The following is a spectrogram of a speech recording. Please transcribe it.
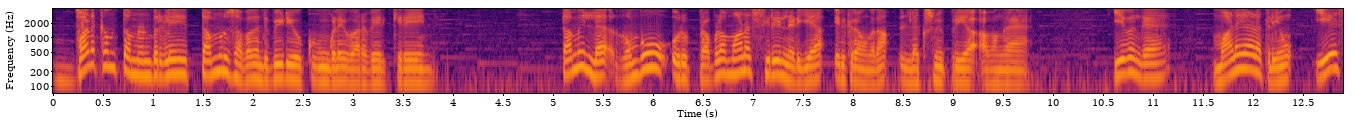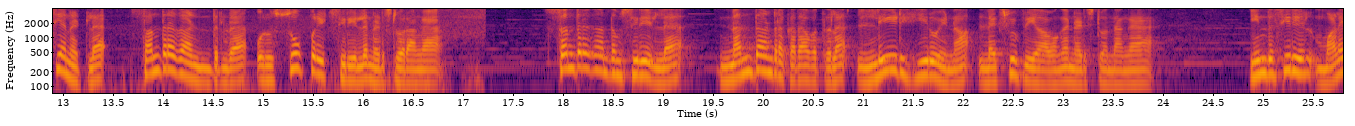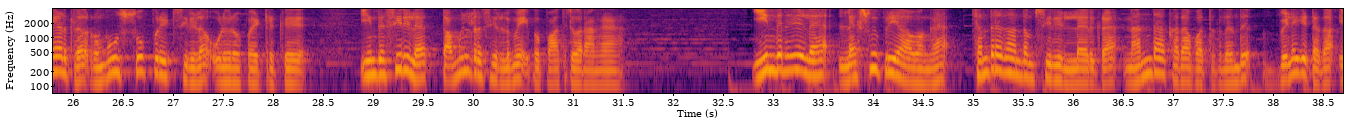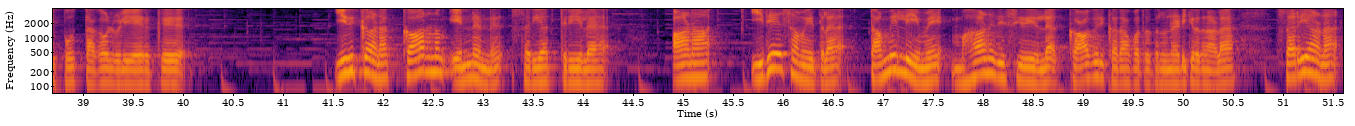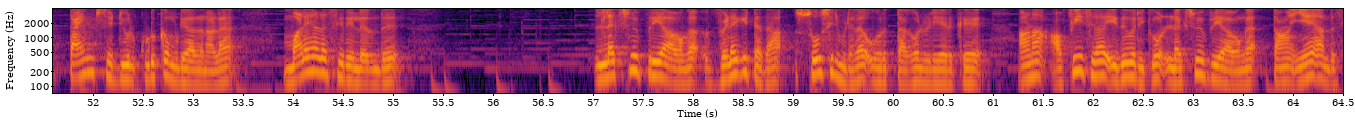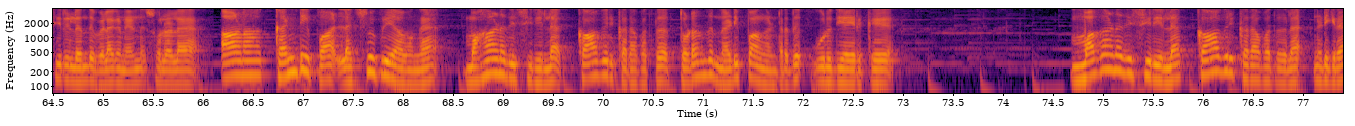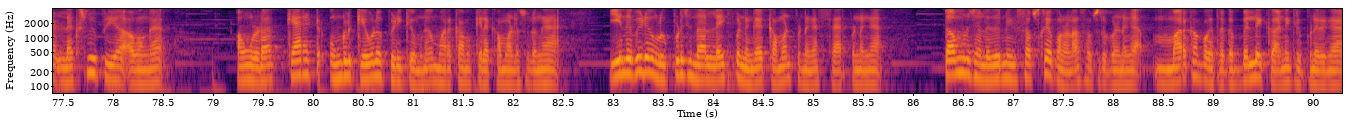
வணக்கம் தமிழ் நண்பர்களே தமிழ் சபா இந்த வீடியோவுக்கு உங்களை வரவேற்கிறேன். தமிழில் ரொம்பவும் ஒரு பிரபலமான சீரியல் நடிகையாக இருக்கிறவங்க தான் லக்ஷ்மி பிரியா அவங்க. இவங்க மலையாளத்துலேயும் ஏசியா நெட்டில் சந்திரகாந்த்ன்ற ஒரு சூப்பர் ஹிட் சீரியலில் நடிச்சிட்டு வராங்க. சந்திரகாந்தம் சீரியலில் நந்தான்ற கதாபாத்திரத்தில் லீட் ஹீரோயினாக லக்ஷ்மி பிரியா அவங்க நடிச்சிட்டு வந்தாங்க. இந்த சீரியல் மலையாளத்தில் ரொம்பவும் சூப்பர் ஹிட் சீரியலாக ஒளிபரப்பாயிட்டிருக்கு இந்த சீரியலை தமிழ் ரசிகர்களுமே இப்போ பார்த்துட்டு வராங்க. இந்த நிலையில் லக்ஷ்மி பிரியா அவங்க சந்திரகாந்தம் சீரியலில் இருக்கிற நந்தா கதாபாத்திரத்துலேருந்து விலகிட்டதாக இப்போது தகவல் வெளியே இருக்குது இதுக்கான காரணம் என்னன்னு சரியாக தெரியல. ஆனால் இதே சமயத்தில் தமிழ்லேயுமே மகாநதி சீரியலில் காவிரி கதாபாத்திரத்தில் நடிக்கிறதுனால சரியான டைம் ஷெட்யூல் கொடுக்க முடியாதனால மலையாள சீரியல்லேருந்து லக்ஷ்மி பிரியா அவங்க விலகிட்டதா சோஷியல் மீடியாவில் ஒரு தகவல் வெளியே இருக்குது ஆனால் அஃபீஷியலாக இது வரைக்கும் லக்ஷ்மி பிரியா அவங்க தான் ஏன் அந்த சீரியல்லேருந்து விலகினேன்னு சொல்லலை. ஆனால் கண்டிப்பாக லக்ஷ்மி பிரியா அவங்க மகாநதி சீரியலில் காவிரி கதாபாத்திரத்தில் தொடர்ந்து நடிப்பாங்கன்றது உறுதியாக இருக்குது மகாநதி சீரியலில் காவிரி கதாபாத்திரத்தில் நடிக்கிற லக்ஷ்மி பிரியா அவங்க அவங்களோட கேரக்டர் உங்களுக்கு எவ்வளோ பிடிக்கும்னு மறக்காமல் கீழே கமெண்ட்டில் சொல்லுங்கள் இந்த வீடியோ உங்களுக்கு பிடிச்சிருந்தா லைக் பண்ணுங்கள் கமெண்ட் பண்ணுங்கள் ஷேர் பண்ணுங்கள் தமிழ் சேனல் இது நீங்கள் சப்ஸ்கிரைப் பண்ணலன்னா சப்ஸ்கிரைப் பண்ணுங்கள் மறக்காம பக்கத்தில் இருக்க பெல்லைக்கானே கிளிக் பண்ணிடுங்க.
